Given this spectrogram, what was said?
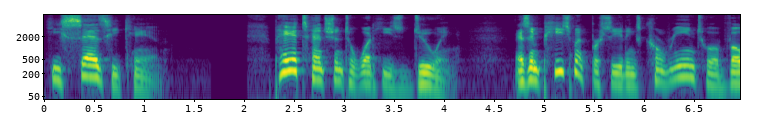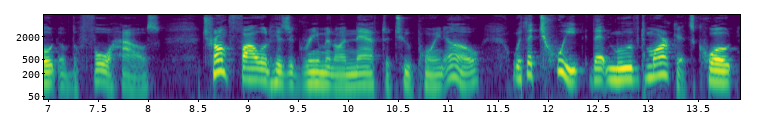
he says he can. Pay attention to what he's doing. As impeachment proceedings careened to a vote of the full House, Trump followed his agreement on NAFTA 2.0 with a tweet that moved markets. Quote,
